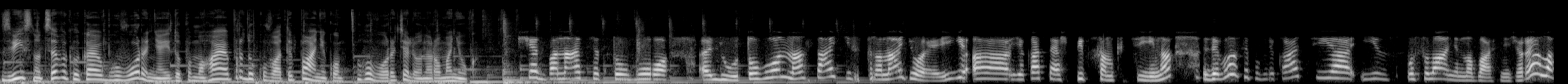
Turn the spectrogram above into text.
Звісно, це викликає обговорення і допомагає продукувати паніку, говорить Альона Романюк ще 12 лютого на сайті Страна.ua, яка теж підсанкційна, з'явилася публікація із посиланням на власні джерела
